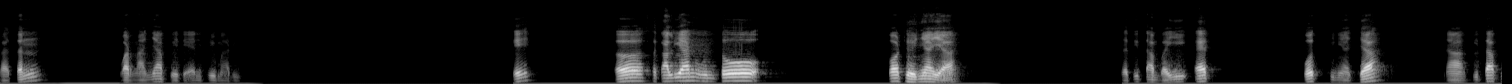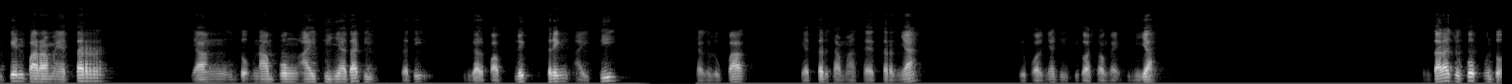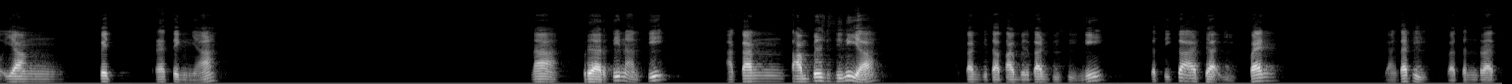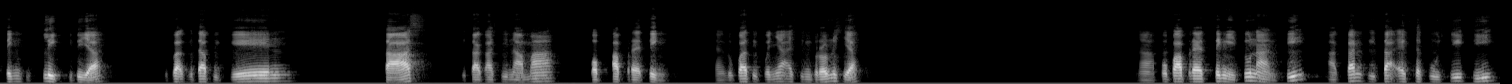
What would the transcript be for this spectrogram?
button warnanya BTN primary oke. Eh, sekalian untuk kodenya ya. Berarti tambahi add code gini aja. Nah kita bikin parameter yang untuk menampung ID-nya tadi. Berarti tinggal public string ID jangan lupa getter sama setternya. Defaultnya diisi kosong kayak gini ya. Sementara cukup untuk yang page ratingnya. Nah berarti nanti akan tampil di sini ya. Akan kita tampilkan di sini ketika ada event yang tadi button rating diklik gitu ya. Coba kita bikin tas kita kasih nama pop up rating jangan lupa tipenya asinkronus ya Nah, pop-up rating itu nanti akan kita eksekusi di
